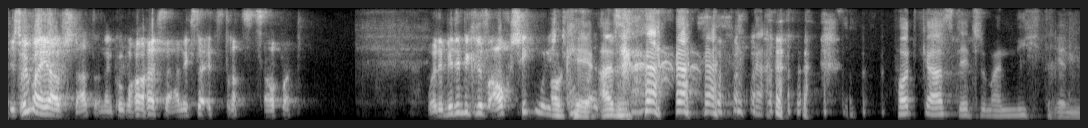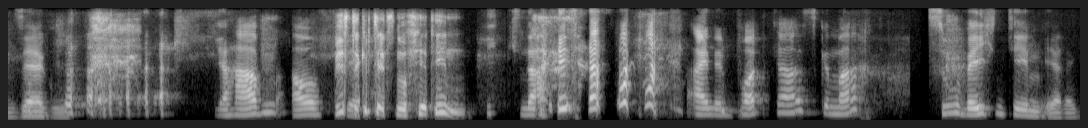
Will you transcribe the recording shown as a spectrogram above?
Ich drücke mal hier auf Start und dann gucken wir mal, was der Alex da jetzt draus zaubert. Wollt ihr mir den Begriff auch schicken? Und okay, also. Podcast steht schon mal nicht drin. Sehr gut. Wir haben auf. Wisst ihr, gibt es jetzt nur vier Themen. Night einen Podcast gemacht. Zu welchen Themen, Erik?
